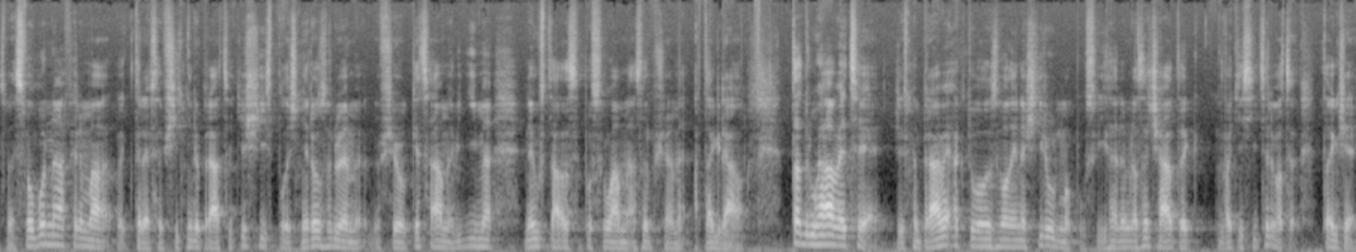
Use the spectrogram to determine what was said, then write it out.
Jsme svobodná firma, ve které se všichni do práce těší, společně rozhodujeme, do všeho kecáme, vidíme, neustále se posouváme a zlepšujeme a tak dále. Ta druhá věc je, že jsme právě aktualizovali naší roadmapu s výhledem na začátek 2020. Takže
